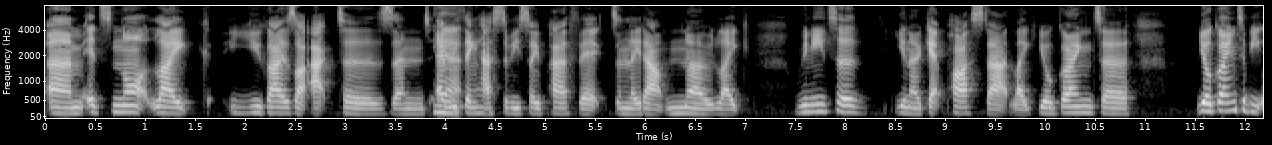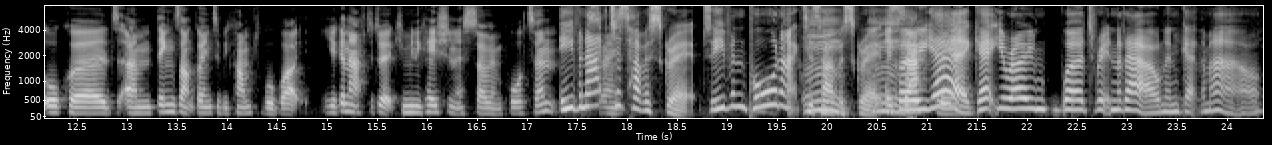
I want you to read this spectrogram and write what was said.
Um, it's not like you guys are actors and Yeah. everything has to be so perfect and laid out. No, like we need to, you know, get past that. Like you're going to you're going to be awkward. Um, things aren't going to be comfortable, but you're gonna have to do it. Communication is so important. Even actors have a script. Even porn actors have a Mm, script. mm. So Exactly. yeah, get your own words written down and get them out.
